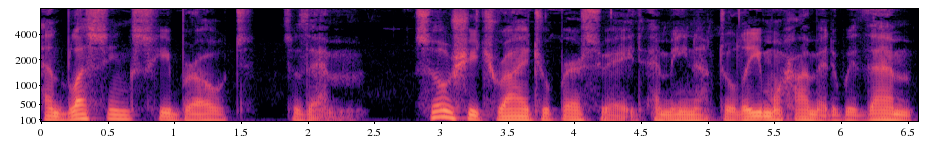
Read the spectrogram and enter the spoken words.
and blessings he brought to them. So she tried to persuade Amina to leave Muhammad with them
